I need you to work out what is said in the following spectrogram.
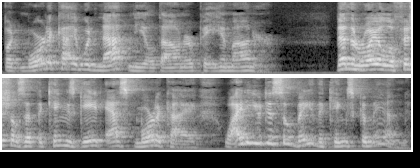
But Mordecai would not kneel down or pay him honor. Then the royal officials at the king's gate asked Mordecai, Why do you disobey the king's command?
